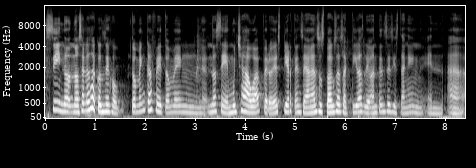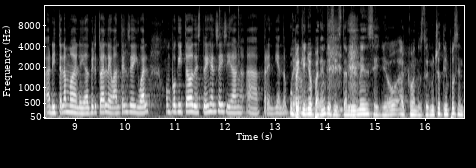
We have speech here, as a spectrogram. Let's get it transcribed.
Sí, no, no se los aconsejo. Tomen café, tomen, no sé, mucha agua, pero despiértense, hagan sus pausas activas, levántense si están en, en ah, ahorita la modalidad virtual, levántense igual un poquito, despéjense y sigan aprendiendo. Un pequeño paréntesis, también me enseñó a cuando estoy mucho tiempo sentado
